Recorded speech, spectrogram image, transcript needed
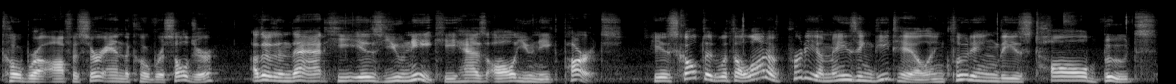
Cobra officer and the Cobra soldier. Other than that, he is unique. He has all unique parts. He is sculpted with a lot of pretty amazing detail, including these tall boots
